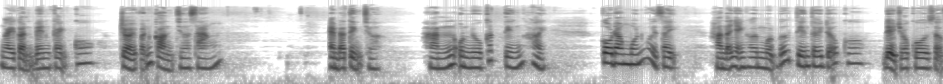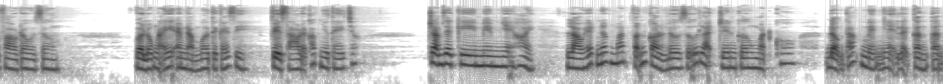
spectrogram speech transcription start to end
ngay gần bên cạnh cô, trời vẫn còn chưa sáng. Em đã tỉnh chưa? Hắn ôn nhu cất tiếng hỏi. Cô đang muốn ngồi dậy, hắn đã nhanh hơn một bước tiến tới đỡ cô, để cho cô dựa vào đầu giường vừa lúc nãy em nằm mơ thấy cái gì? Vì sao lại khóc như thế chứ? Trạm Diệp Kỳ mềm nhẹ hỏi, lau hết nước mắt vẫn còn lưu giữ lại trên gương mặt cô, động tác mềm nhẹ lại cẩn thận,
